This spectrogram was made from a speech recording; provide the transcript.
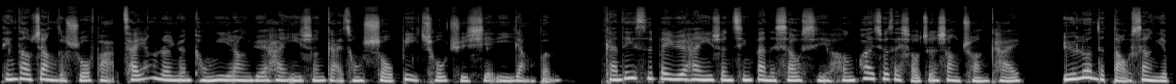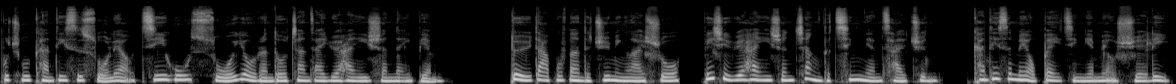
听到这样的说法，采样人员同意让约翰医生改从手臂抽取血液样本。坎蒂斯被约翰医生侵犯的消息很快就在小镇上传开，舆论的导向也不出坎蒂斯所料，几乎所有人都站在约翰医生那边。对于大部分的居民来说，比起约翰医生这样的青年才俊，坎蒂斯没有背景，也没有学历，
